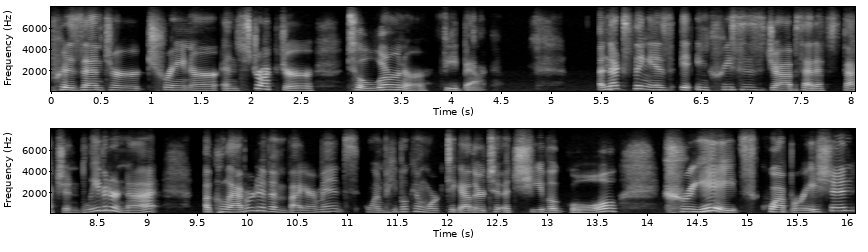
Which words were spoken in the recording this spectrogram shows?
presenter, trainer, instructor to learner feedback. Next thing is it increases job satisfaction. Believe it or not, a collaborative environment when people can work together to achieve a goal creates cooperation.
